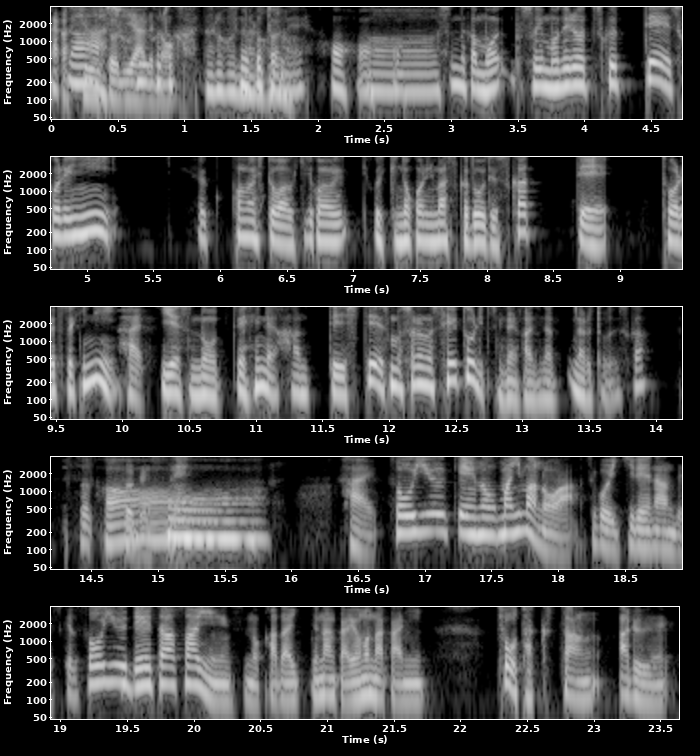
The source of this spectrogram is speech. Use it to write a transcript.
なんかチュートリアルのあーそういうこと。か。なるほど、そういうなるほど。ことね。ほうほうそのなんかも、そういうモデルを作って、それに、えこの人は生き残りますかどうですかって問われたときに、はい。イエス、ノーっていうふうに判定して、それの正答率みたいな感じにななるってことですか？そそうですね。あはい。そういう系の、まあ今のはすごい一例なんですけど、そういうデータサイエンスの課題ってなんか世の中に超たくさんある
